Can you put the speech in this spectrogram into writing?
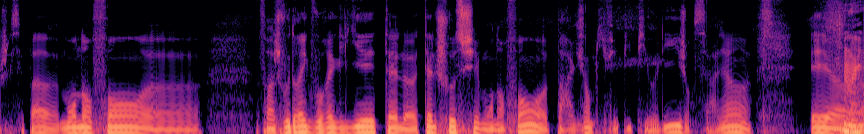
je sais pas, euh, mon enfant, euh, enfin, je voudrais que vous régliez telle, telle chose chez mon enfant. Euh, Par exemple, il fait pipi au lit, j'en sais rien. Et euh, Ouais.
